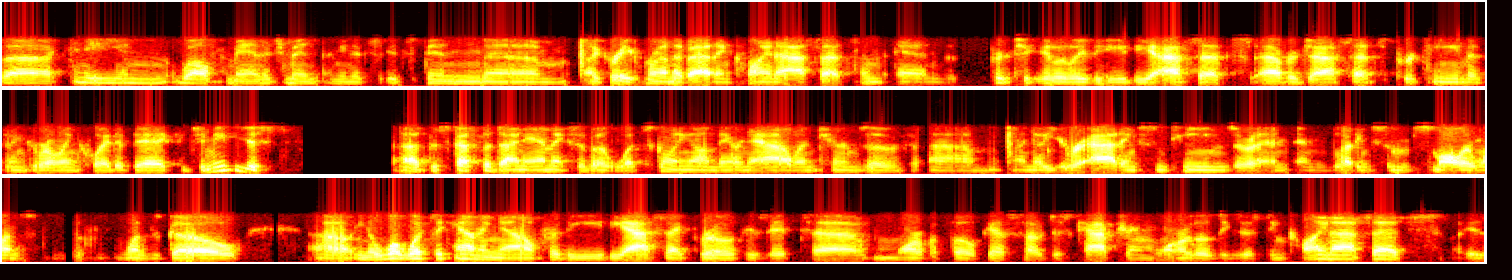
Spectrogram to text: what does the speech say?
uh, Canadian wealth management. I mean, it's it's been um, a great run of adding client assets and and particularly the the assets, average assets per team has been growing quite a bit. Could you maybe just Uh, discuss the dynamics about what's going on there now in terms of, um, I know you were adding some teams and letting some smaller ones go. Uh, you know, what's accounting now for the asset growth? Is it uh, more of a focus of just capturing more of those existing client assets? Is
